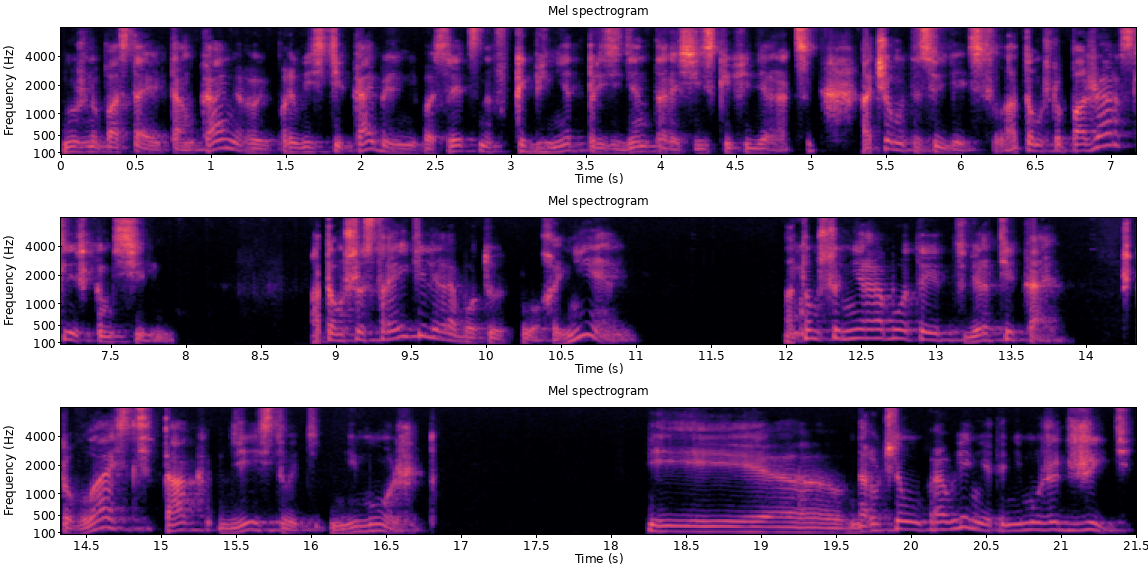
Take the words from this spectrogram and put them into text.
нужно поставить там камеру и провести кабель непосредственно в кабинет президента Российской Федерации. О чем это свидетельствовало? О том, что пожар слишком сильный? О том, что строители работают плохо? Нет. О том, что не работает вертикаль, что власть так действовать не может. И э, на ручном управлении это не может жить.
